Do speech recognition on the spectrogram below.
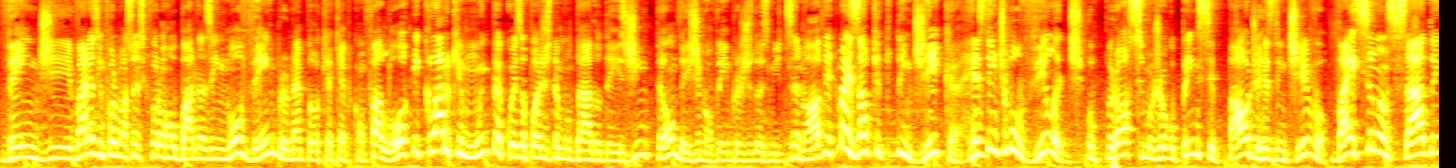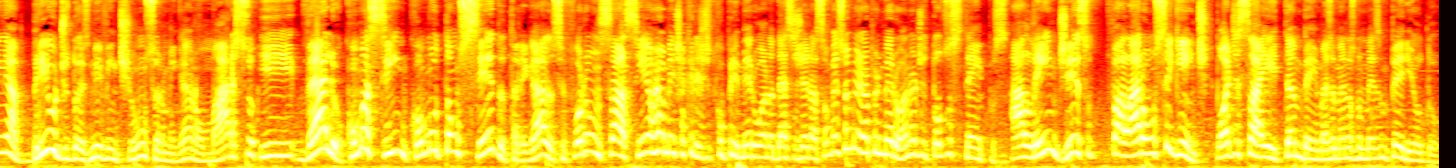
vem de várias informações que foram roubadas em novembro, né, pelo que a Capcom Capcom falou. E claro que muita coisa pode ter mudado desde então, desde novembro de 2019, mas ao que tudo indica, Resident Evil Village, o próximo jogo principal de Resident Evil, vai ser lançado em abril de 2021, se eu não me engano, ou março. E, velho, como assim? Como tão cedo, tá ligado? Se for lançar assim, eu realmente acredito que o primeiro ano dessa geração vai ser o melhor primeiro ano de todos os tempos. Além disso, falaram o seguinte: pode sair também, mais ou menos no mesmo período,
